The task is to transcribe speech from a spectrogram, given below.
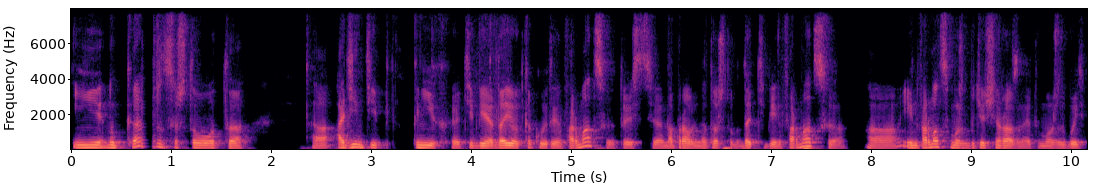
И ну, кажется, что вот а, один тип книг тебе дает какую-то информацию, то есть направлен на то, чтобы дать тебе информацию. А, и информация может быть очень разная. Это может быть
